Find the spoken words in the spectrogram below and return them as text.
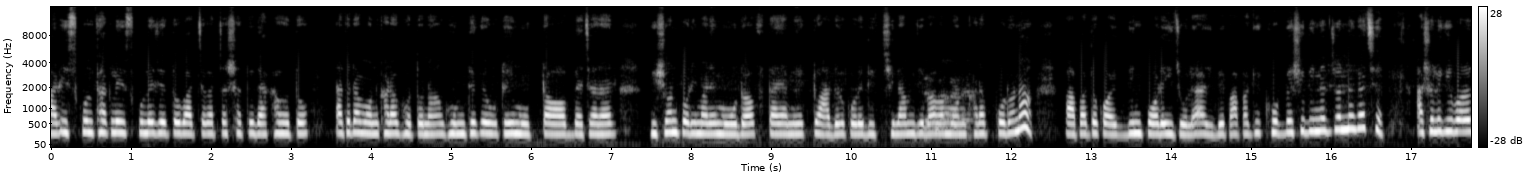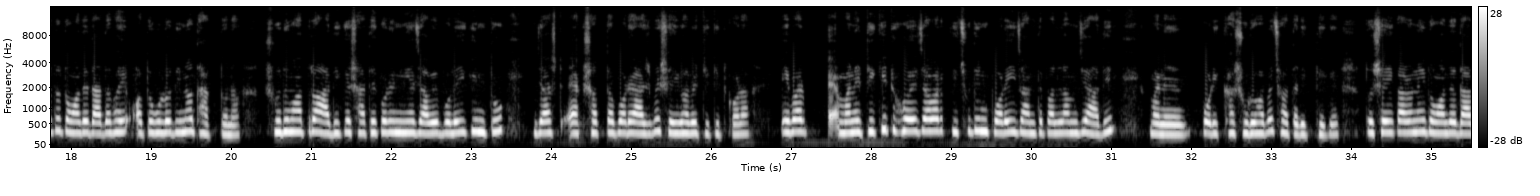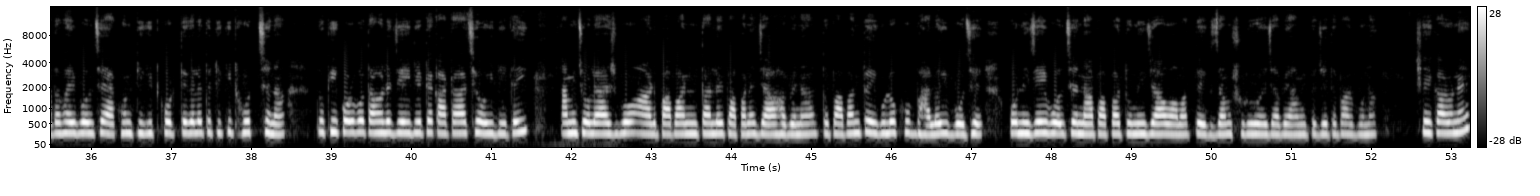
আর স্কুল থাকলে স্কুলে যেত বাচ্চা কাচ্চার সাথে দেখা হতো, এতটা মন খারাপ হতো না। ঘুম থেকে উঠেই মুডটা অফ বেচারার ভীষণ পরিমাণে মুড অফ তাই আমি একটু আদর করে দিচ্ছিলাম যে, বাবা, মন খারাপ করো না। পাপা তো কয়েকদিন পরেই চলে আসবে। পাপা কি খুব বেশি দিনের জন্য গেছে? আসলে কি বলতো, তোমাদের দাদাভাই অতগুলো দিনও থাকতো না। শুধুমাত্র আদিকে সাথে করে নিয়ে যাবে বলেই কিন্তু জাস্ট এক সপ্তাহ পরে আসবে, সেইভাবে টিকিট করা। এবার মানে টিকিট হয়ে যাওয়ার কিছুদিন পরেই জানতে পারলাম যে আদির মানে পরীক্ষা শুরু হবে ছ তারিখ থেকে। তো সেই কারণেই তোমাদের দাদাভাই বলছে, এখন টিকিট করতে গেলে তো টিকিট হচ্ছে না। তো কি করব? তাহলে যেই ডেটে কাটা আছে ওই ডেটেই আমি চলে আসব। আর পাপান, তাহলে পাপানে যাওয়া হবে না। তো পাপান তো এগুলো খুব ভালোই বোঝে। ও নিজেই বলছে, না, পাপা, তুমি যাও, আমার তো এক্সাম শুরু হয়ে যাবে, আমি তো যেতে পারব না। সেই কারণে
